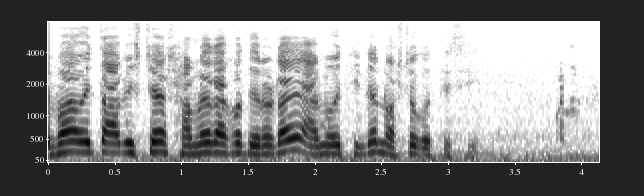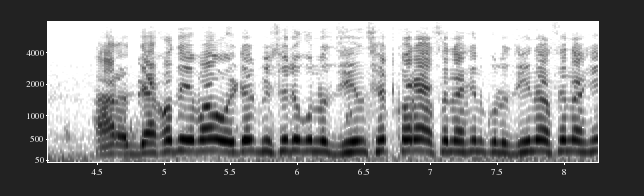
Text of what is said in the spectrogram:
এবার ওই তাবিজটা সামনে রাখো তেরোটায়, আমি ওই তিনটা নষ্ট করতেছি। আর দেখো তো এবার ওইটার পিছনে কোনো জিন সেট করা আছে নাকি? কোনো জিন আছে নাকি?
